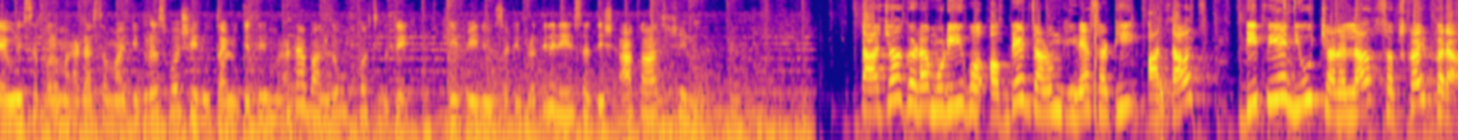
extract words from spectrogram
यावेळी सकल मराठा समाज डिग्रस व शेलू तालुक्यातील मराठा बांधव उपस्थित होते. डीपीए न्यूजसाठी प्रतिनिधी सतीश आकाश शेलू. ताज्या घडामोडी व अपडेट जाणून घेण्यासाठी आताच डी पी ए न्यूज चॅनलला सबस्क्राईब करा.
